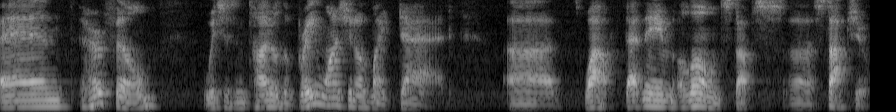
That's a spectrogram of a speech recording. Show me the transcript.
And her film, which is entitled The Brainwashing of My Dad. Uh, wow, that name alone stops, uh, stops you.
